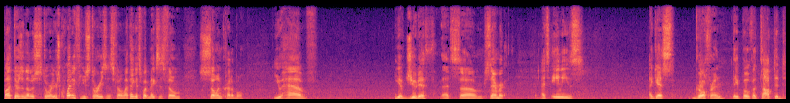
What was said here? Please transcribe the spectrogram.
But there's another story. There's quite a few stories in this film. I think it's what makes this film so incredible. You have you have Judith. That's um, Sarah. That's Amy's, I guess, girlfriend. They both adopted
